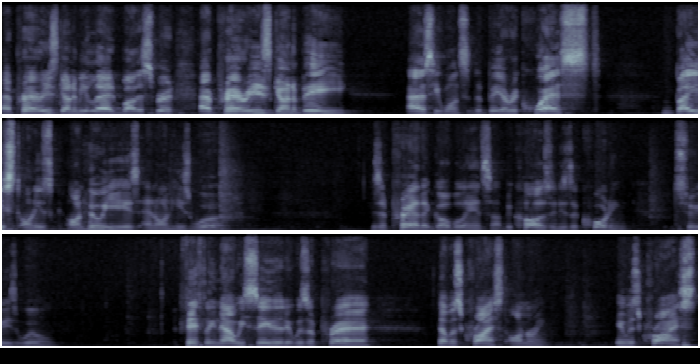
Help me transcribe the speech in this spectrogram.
Our prayer is going to be led by the Spirit. Our prayer is going to be as he wants it to be, a request based on his on who he is and on his word. Is a prayer that God will answer because it is according to his will. Fifthly, now we see that it was a prayer that was Christ honoring. It was Christ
